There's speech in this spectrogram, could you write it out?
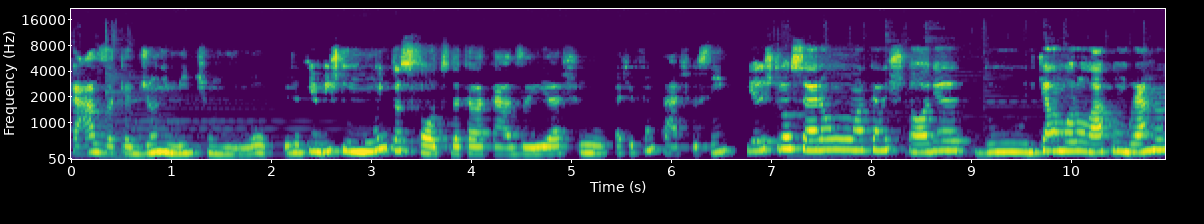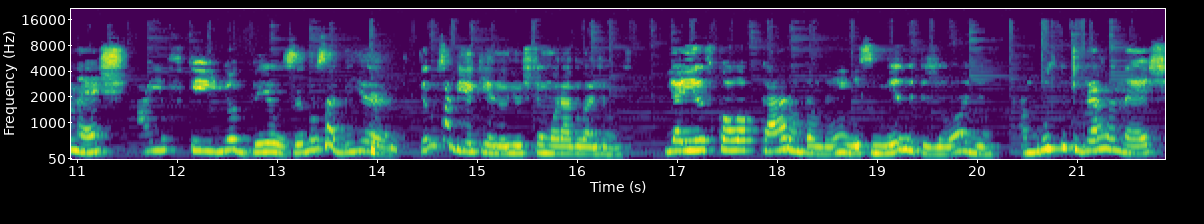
casa que a Johnny Mitchell morou, eu já tinha visto muitas fotos daquela casa e acho, achei fantástico, assim. E eles trouxeram aquela história do, de que ela morou lá com o Graham Nash. Aí eu fiquei, meu Deus, eu não sabia. Eu não sabia que eles tinham morado lá juntos. E aí eles colocaram também, nesse mesmo episódio, a música que Graham Nash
